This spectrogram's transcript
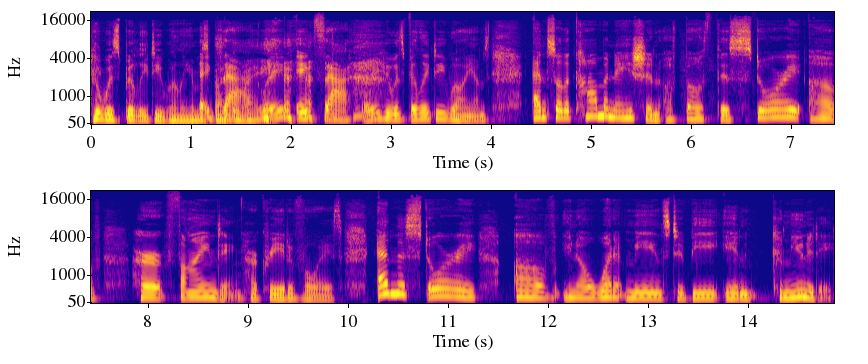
Who was Billy Dee Williams, exactly, exactly, who was Billy Dee Williams. And so the combination of both this story of her finding her creative voice and the story of, you know, what it means to be in community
